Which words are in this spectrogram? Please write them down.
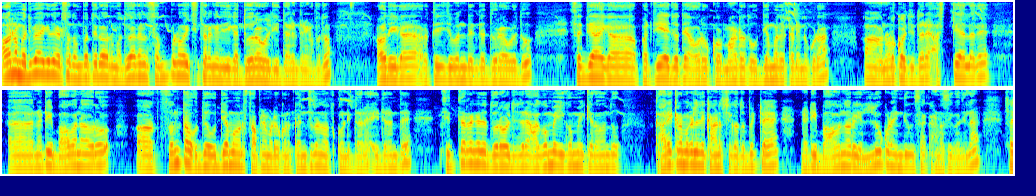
ಅವ್ರನ್ನ ಮದುವೆ ಆಗಿದ್ದು ಎರಡು ಸಾವಿರದ ಒಂಬತ್ತರಲ್ಲಿ ಅವ್ರ ಮದುವೆ ಆದಂಗೆ ಸಂಪೂರ್ಣವಾಗಿ ಚಿತ್ರರಂಗದಿಂದ ಈಗ ದೂರ ಉಳಿದಿದ್ದಾರೆ ಅಂತ ಹೇಳ್ಬೋದು. ಅವ್ರು ಈಗ ವೃತ್ತಿ ಜೀವನದಿಂದ ದೂರ ಉಳಿದು ಸದ್ಯ ಈಗ ಪತಿಯ ಜೊತೆ ಅವರು ಕೊ- ಮಾಡಿರೋ ಉದ್ಯಮದ ಕಡೆಯೂ ಕೂಡ ನೋಡ್ಕೊಳ್ತಿದ್ದಾರೆ. ಅಷ್ಟೇ ಅಲ್ಲದೆ ನಟಿ ಭಾವನ ಅವರು ಸ್ವಂತ ಉದ್ಯ, ಉದ್ಯಮವನ್ನು ಸ್ಥಾಪನೆ ಮಾಡಬೇಕು ಅನ್ನೋ ಕನಸುಗಳನ್ನು ಹೊತ್ಕೊಂಡಿದ್ದಾರೆ. ಇದರಂತೆ ಚಿತ್ರರಂಗದ ದೂರ ಉಳಿದಿದ್ದಾರೆ. ಆಗೊಮ್ಮೆ, ಈಗೊಮ್ಮೆ ಕೆಲವೊಂದು ಕಾರ್ಯಕ್ರಮಗಳಲ್ಲಿ ಕಾಣಸಿಗೋದು ಬಿಟ್ಟರೆ ನಟಿ ಭಾವನವರು ಎಲ್ಲೂ ಕೂಡ ಇಂದಿಗೂ ಸಹ ಕಾಣಸಿಗೋದಿಲ್ಲ. ಸೊ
